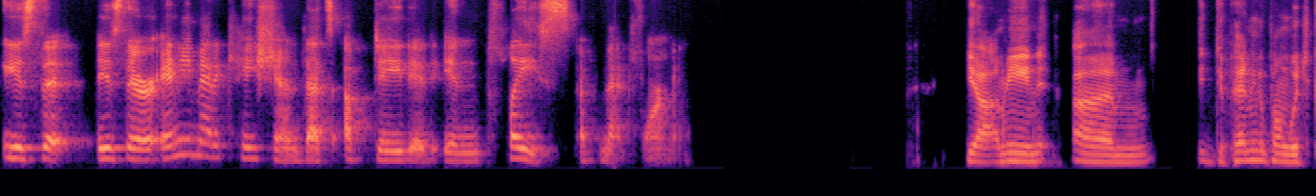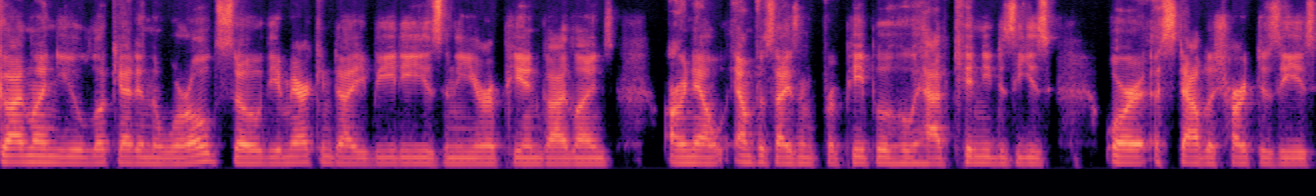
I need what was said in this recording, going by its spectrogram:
is that is there any medication that's updated in place of metformin? Yeah, I mean, um, depending upon which guideline you look at in the world. So the American diabetes and the European guidelines are now emphasizing for people who have kidney disease or established heart disease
